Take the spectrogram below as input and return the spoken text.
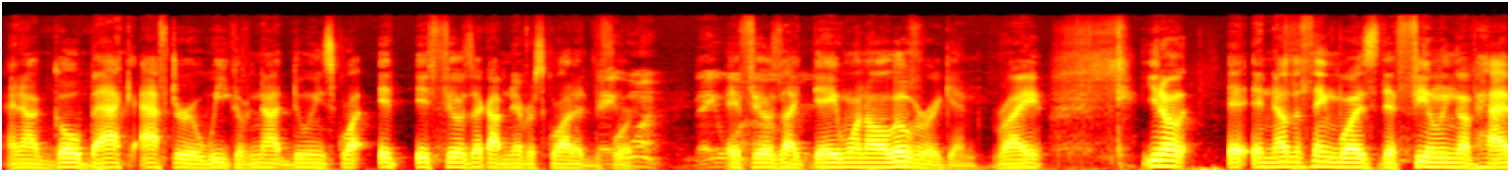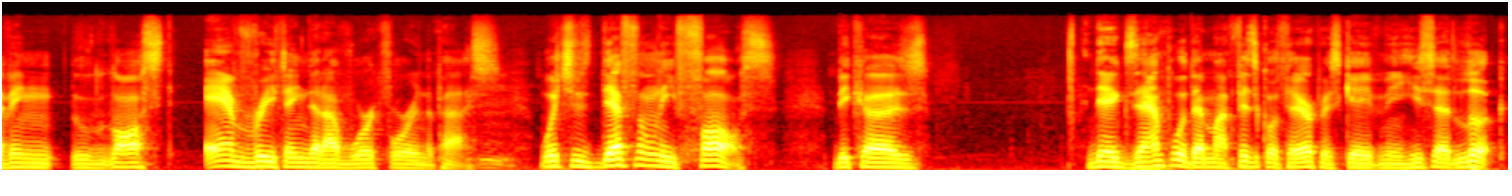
and I go back after a week of not doing squat, it, it feels like I've never squatted day before. one, day one. It feels like day one all over again, right? You know, another thing was the feeling of having lost everything that I've worked for in the past, mm. which is definitely false because the example that my physical therapist gave me, he said, Look,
